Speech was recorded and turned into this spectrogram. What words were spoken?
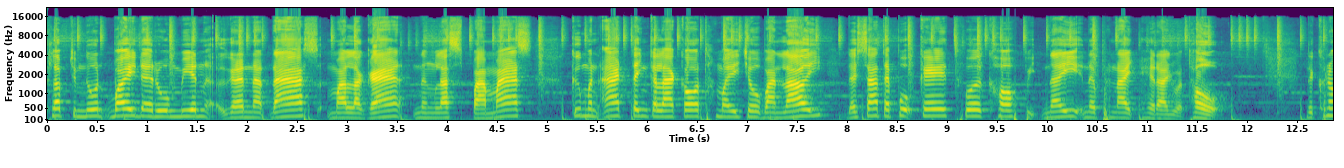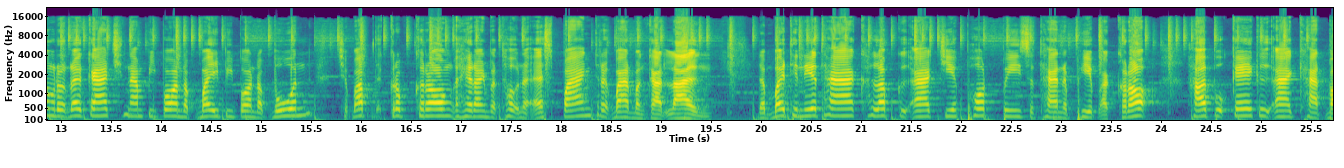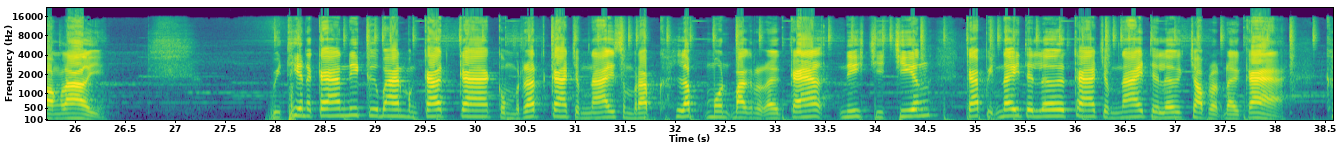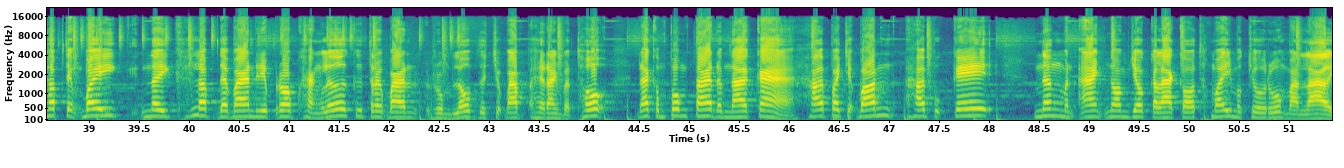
ក្លឹបចំនួន3ដែលរួមមាន Granadas, Malaga និង Las Palmas គឺមិនអាចទិញកីឡាករថ្មីចូលបានឡើយដោយសារតែពួកគេធ្វើខុសពិន័យនៅផ្នែកហិរញ្ញវត្ថុនៅក្នុងរដូវកាលឆ្នាំ2013-2014ច្បាប់គ្រប់គ្រងហិរញ្ញវត្ថុនៅអេស្ប៉ាញត្រូវបានបង្កើតឡើងដើម្បីធានាថាក្លឹបគឺអាចជៀសផុតពីស្ថានភាពអាក្រក់ហើយពួកគេគឺអាចខាតបង់ឡើយ វិធានការនេះគឺបានបង្កើតការកម្រិតការចំណាយសម្រាប់ក្លឹបមុនបើករដូវកាលនេះជាជាង ការពិន័យទៅលើការចំណាយទៅលើចប់រដូវកាលក្លឹបទាំង3នៃក្លឹបដែលបានរៀបរាប់ខាងលើគឺត្រូវបានរំលោភដោយច្បាប់ហិរញ្ញវត្ថុដែលកំពុងតែដំណើរការហើយបច្ចុប្បន្នហើយពួកគេនឹងមិនអាចនាំយកកីឡាករថ្មីមកចូលរួមបានឡើយ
